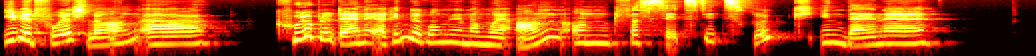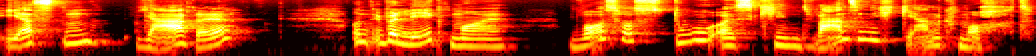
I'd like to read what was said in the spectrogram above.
ich würde vorschlagen, äh, kurbel deine Erinnerungen einmal an und versetz die zurück in deine ersten Jahre und überleg mal, was hast du als Kind wahnsinnig gern gemacht?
